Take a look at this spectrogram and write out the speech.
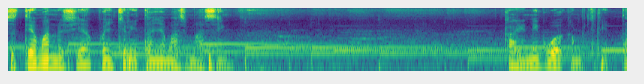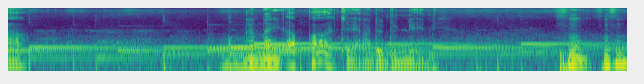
Setiap manusia punya ceritanya masing-masing. Kali ini gue akan bercerita mengenai apa aja yang ada di dunia ini. Hmm, hmm, hmm.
